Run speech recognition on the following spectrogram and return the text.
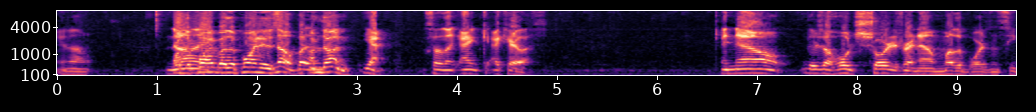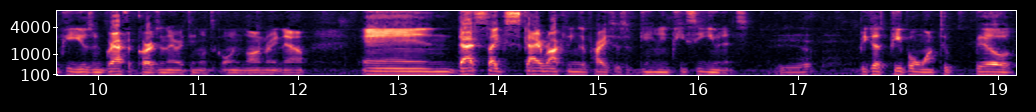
You know. But now the that- point, but the point is, no, but I'm done. Yeah. So like I, I care less. And now there's a whole shortage right now of motherboards and CPUs and graphic cards and everything what's going on right now. And that's like skyrocketing the prices of gaming PC units Yep. because people want to build.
